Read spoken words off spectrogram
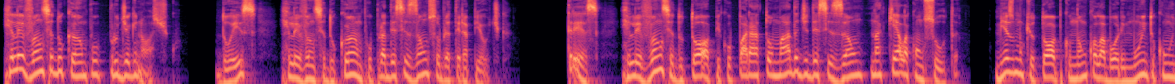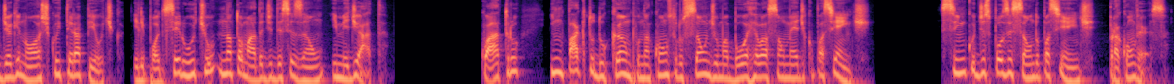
relevância do campo para o diagnóstico. 2. Relevância do campo para a decisão sobre a terapêutica. 3. Relevância do tópico para a tomada de decisão naquela consulta. Mesmo que o tópico não colabore muito com o diagnóstico e terapêutica, ele pode ser útil na tomada de decisão imediata. 4 Impacto do campo na construção de uma boa relação médico-paciente. 5. Disposição do paciente para a conversa.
